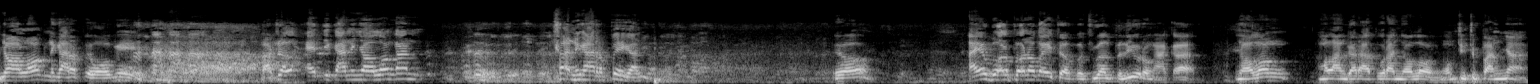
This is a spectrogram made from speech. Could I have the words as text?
Nyolong ning ngarepe wonge. Padahal etikane nyolong kan gak ning kan. Yo. Ayo mbok lebokno kaidah mbok jual beli ora ngakak. Nyolong melanggar aturan nyolong wong di depannya.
